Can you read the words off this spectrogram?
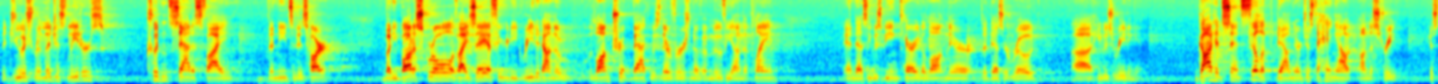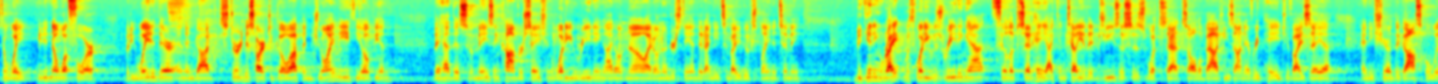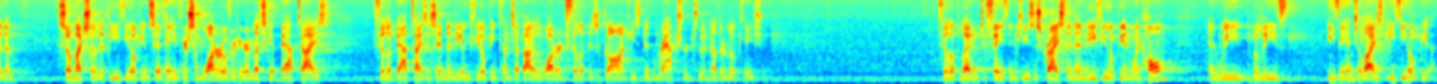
The Jewish religious leaders couldn't satisfy the needs of his heart, but he bought a scroll of Isaiah, figured he'd read it on the long trip back. It was their version of a movie on the plane. And as he was being carried along there, the desert road, uh, he was reading it. God had sent Philip down there just to hang out on the street, just to wait. He didn't know what for, but he waited there, and then God stirred his heart to go up and join the Ethiopian. They had this amazing conversation. What are you reading? I don't know. I don't understand it. I need somebody to explain it to me. Beginning right with what he was reading at, Philip said, Hey, I can tell you that Jesus is what that's all about. He's on every page of Isaiah and he shared the gospel with him. So much so that the Ethiopian said, Hey, here's some water over here. Let's get baptized. Philip baptizes him, and the Ethiopian comes up out of the water, and Philip is gone. He's been raptured to another location. Philip led him to faith in Jesus Christ, and then the Ethiopian went home, and we believe evangelized Ethiopia.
